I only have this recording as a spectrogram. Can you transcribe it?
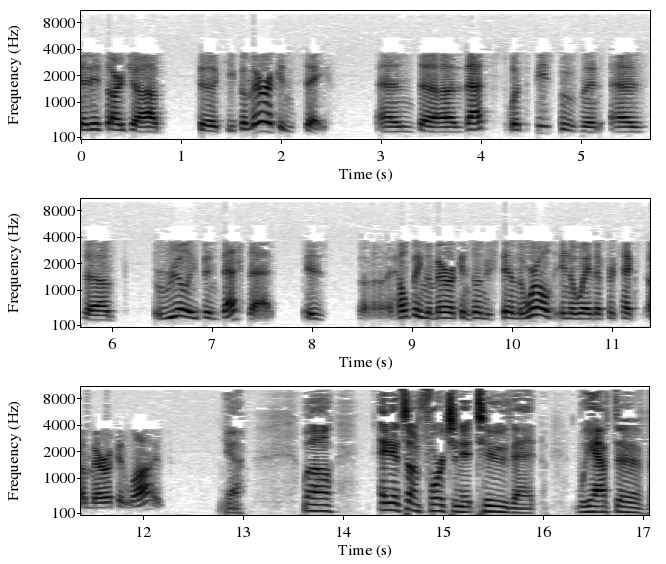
that it's our job to keep Americans safe, and uh, that's what the peace movement has uh, really been best at is uh, helping Americans understand the world in a way that protects American lives. Yeah. Well, and it's unfortunate too that we have to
